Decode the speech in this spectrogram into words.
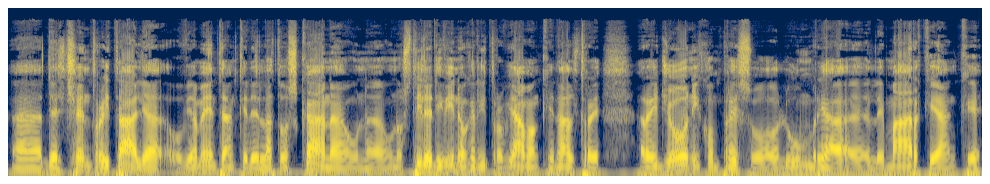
eh, del centro Italia, ovviamente anche della Toscana, un, uno stile di vino che ritroviamo anche in altre regioni, compreso l'Umbria, eh, le Marche, anche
